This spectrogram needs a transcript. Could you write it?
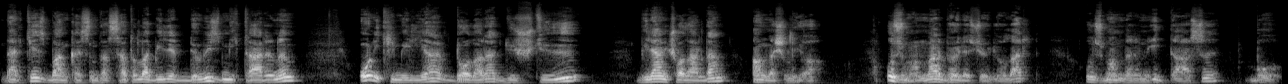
Merkez Bankası'nda satılabilir döviz miktarının 12 milyar dolara düştüğü bilançolardan anlaşılıyor. Uzmanlar böyle söylüyorlar. Uzmanların iddiası bu.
